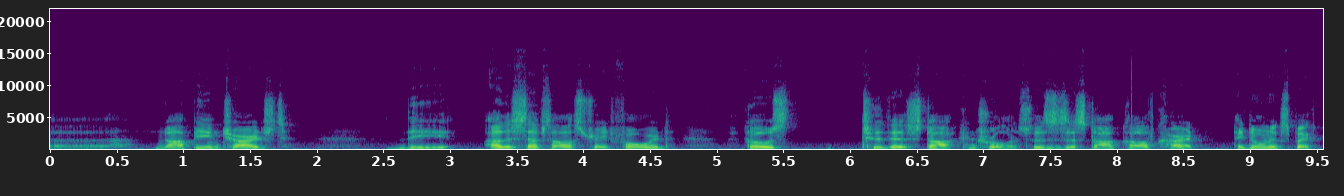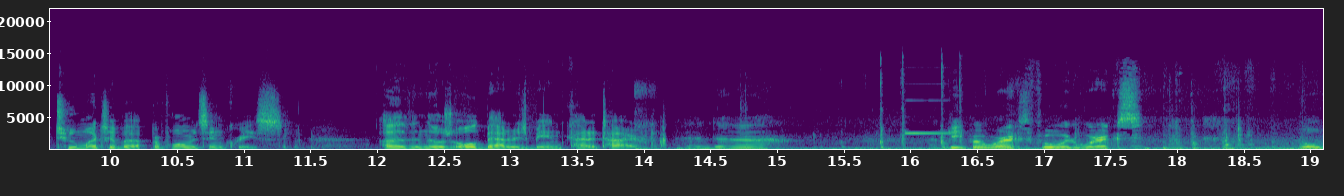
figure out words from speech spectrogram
uh, not being charged. The other stuff's all straightforward. It goes to the stock controller. So this is a stock golf cart. I don't expect too much of a performance increase other than those old batteries being kind of tired. And uh, beeper works, forward works. Oh.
